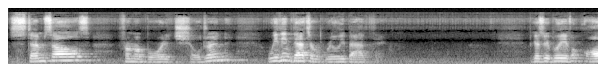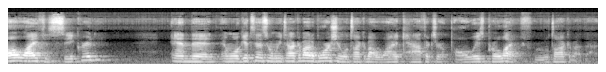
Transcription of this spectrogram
stem cells from aborted children. We think that's a really bad thing. Because we believe all life is sacred and that and we'll get to this when we talk about abortion, we'll talk about why Catholics are always pro-life. We will talk about that.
